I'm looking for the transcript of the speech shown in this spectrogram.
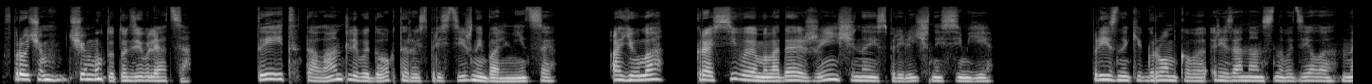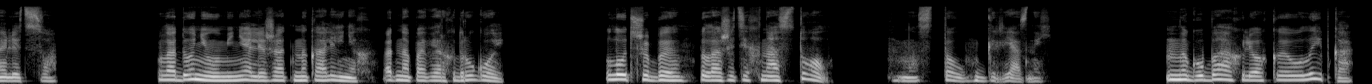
Впрочем, чему тут удивляться? Тейт — талантливый доктор из престижной больницы, а Юла — красивая молодая женщина из приличной семьи. Признаки громкого резонансного дела на лицо. Ладони у меня лежат на коленях, одна поверх другой. Лучше бы положить их на стол, но стол грязный. На губах легкая улыбка.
